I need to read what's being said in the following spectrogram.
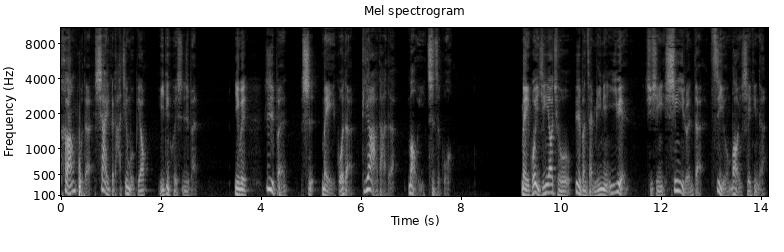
特朗普的下一个打击目标一定会是日本，因为日本是美国的第二大的贸易赤字国。美国已经要求日本在明年一月举行新一轮的自由贸易协定的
